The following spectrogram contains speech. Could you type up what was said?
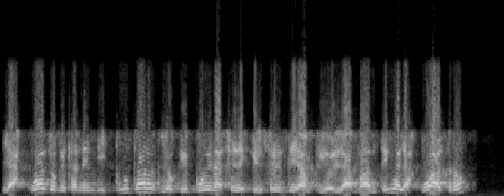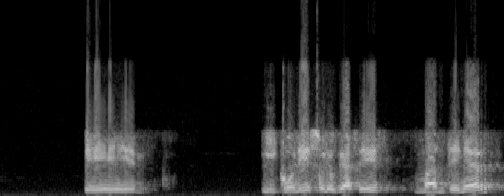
Las cuatro que están en disputa, lo que pueden hacer es que el Frente Amplio las mantenga las cuatro, eh, y con eso lo que hace es mantener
